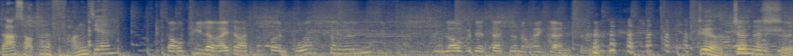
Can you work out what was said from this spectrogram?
打扫它的房间。Darum viele Reiter hatten vorher ein großes Vermögen, im Laufe der Zeit nur noch ein kleines Vermögen. 这真的是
